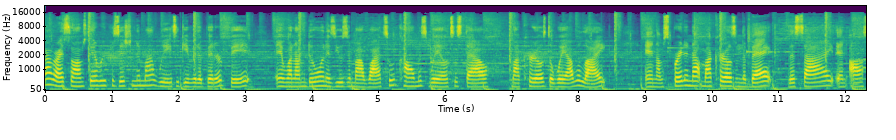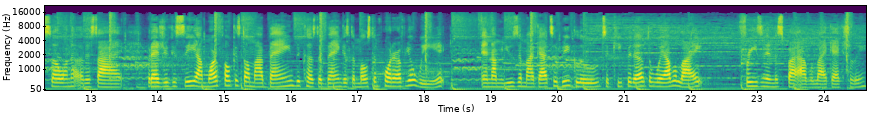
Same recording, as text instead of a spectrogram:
Alright, so I'm still repositioning my wig to give it a better fit. And what I'm doing is using my wide tooth comb as well to style my curls the way I would like. And I'm spreading out my curls in the back, the side, and also on the other side. But as you can see, I'm more focused on my bang because the bang is the most important of your wig and I'm using my Got2b glue to keep it up the way I would like. Freezing in the spot I would like actually.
